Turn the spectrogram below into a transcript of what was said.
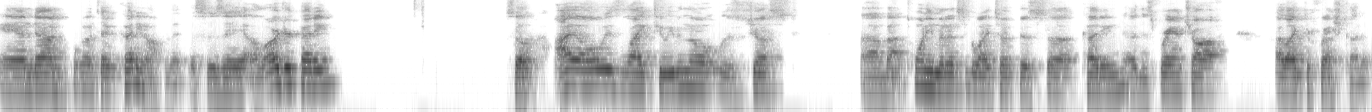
and um, we're going to take a cutting off of it. This is a, a larger cutting. So I always like to, even though it was just uh, about 20 minutes ago, I took this uh, cutting, uh, this branch off. I like to fresh cut it.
